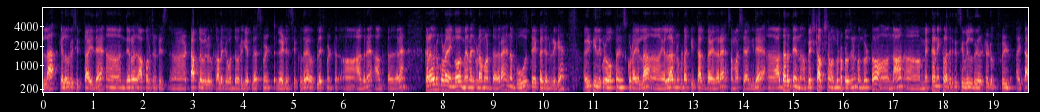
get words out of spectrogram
ಎಲ್ಲ ಕೆಲವರಿಗೆ ಸಿಗ್ತಾ ಇದೆ. ದೇರ್ ಆರ್ ಆಪರ್ಚುನಿಟೀಸ್ ಟಾಪ್ ಲೆವೆಲಲ್ಲಿ ಕಾಲೇಜ್ ಓದೋರಿಗೆ ಪ್ಲೇಸ್ಮೆಂಟ್ ಗೈಡೆನ್ಸ್ ಸಿಕ್ಕಿದ್ರೆ ಪ್ಲೇಸ್ಮೆಂಟ್ ಆದರೆ ಆಗ್ತಾ ಇದ್ದಾರೆ ಕೆಲವರು ಕೂಡ ಹೆಂಗೋ ಮ್ಯಾನೇಜ್ ಕೂಡ ಮಾಡ್ತಾ ಇದ್ದಾರೆ ಇನ್ನು ಬಹುತೇಕ ಜನರಿಗೆ ಐ ಟಿಲಿ ಕೂಡ ಓಪನಿಂಗ್ಸ್ ಕೂಡ ಇಲ್ಲ. ಎಲ್ಲರನ್ನೂ ಕೂಡ ಕಿತ್ತಾಗ್ತಾ ಇದ್ದಾರೆ ಸಮಸ್ಯೆ ಆಗಿದೆ. ಅದರದ್ದೇನು ಬೆಸ್ಟ್ ಆಪ್ಷನ್ ಬಂದ್ಬಿಟ್ಟು ಪ್ರೆಸೆಂಟ್ ಬಂದ್ಬಿಟ್ಟು ನಾನ್ ಮೆಕ್ಯಾನಿಕಲ್ ಅದೇ ರೀತಿ ಸಿವಿಲ್ ರಿಲೇಟೆಡ್ ಫೀಲ್ಡ್ ಆಯಿತಾ?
